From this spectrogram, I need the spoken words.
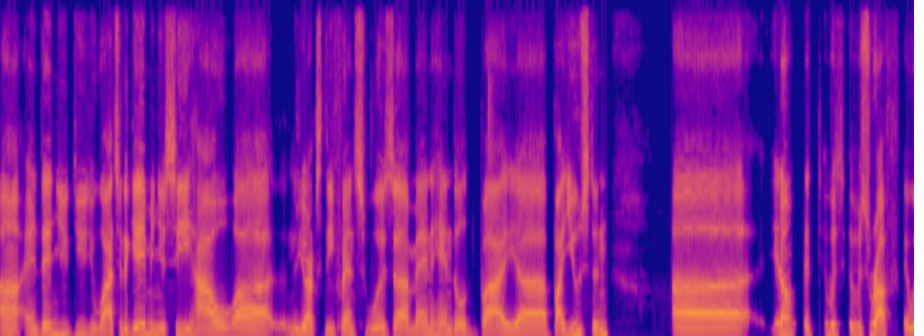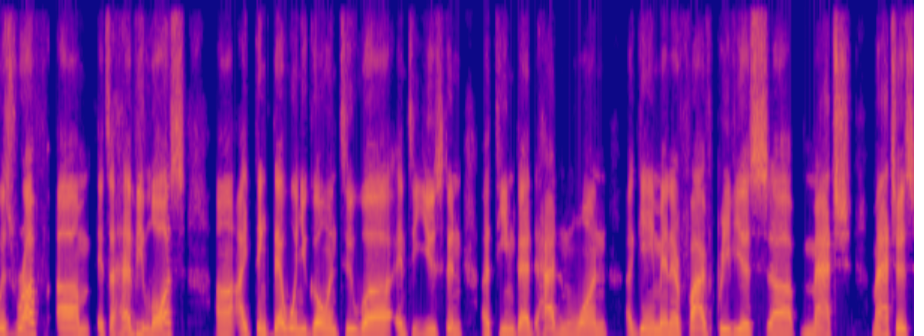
Uh, and then you, you you watching the game and you see how uh, New York's defense was uh, manhandled by uh, by Houston. Uh, you know, it, it was it was rough. It was rough. Um, it's a heavy loss. Uh, I think that when you go into uh, into Houston, a team that hadn't won a game in their five previous uh, match matches,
